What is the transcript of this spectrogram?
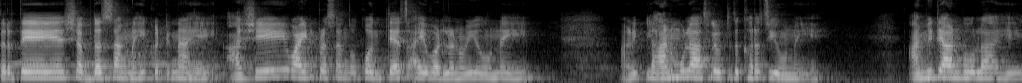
तर ते शब्दात सांगणंही कठीण आहे. असे वाईट प्रसंग कोणत्याच आईवडिलांना येऊ नये. आणि लहान मुलं असले होते तर खरंच येऊ नये. आम्ही ते अनुभवलं आहे.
